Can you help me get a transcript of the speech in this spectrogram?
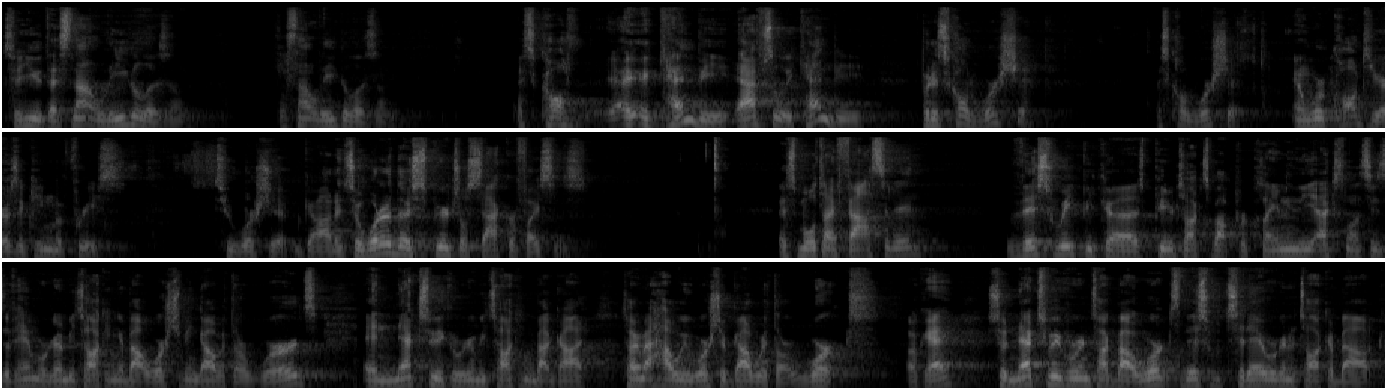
to you? That's not legalism. That's not legalism. It's called, it can be, it absolutely can be, but it's called worship. It's called worship. And we're called here as a kingdom of priests to worship God. And so, what are those spiritual sacrifices? It's multifaceted. This week, because Peter talks about proclaiming the excellencies of Him, we're going to be talking about worshiping God with our words. And next week, we're going to be talking about God, talking about how we worship God with our works. Okay? So next week, we're going to talk about works. This today, we're going to talk about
